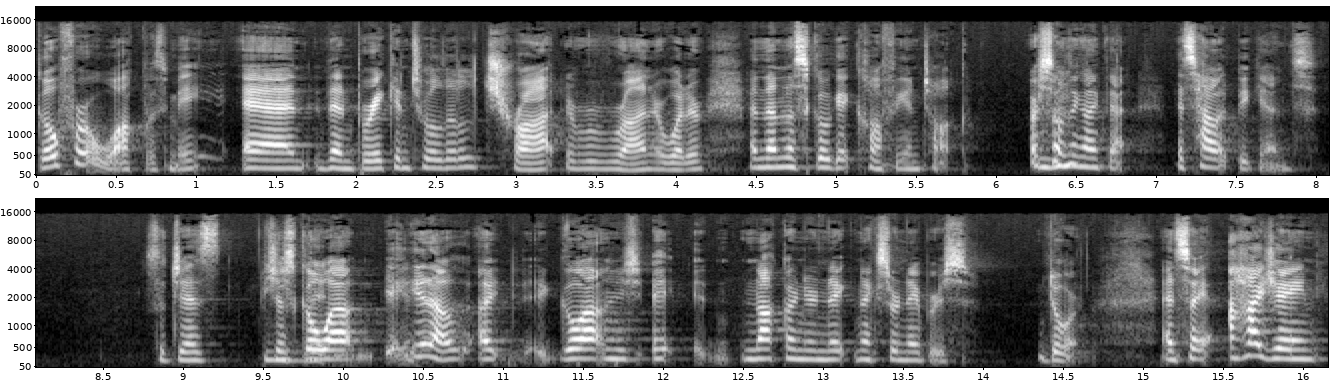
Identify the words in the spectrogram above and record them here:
go for a walk with me, and then break into a little trot or run or whatever, and then let's go get coffee and talk or something like that. It's how it begins. So just Just go out, you know, go out and eh, knock on your next door neighbor's door and say, Hi, Jane,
